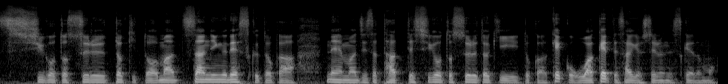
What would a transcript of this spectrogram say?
仕事する時と、まあ、スタンディングデスクとか、ね、まあ、実際立って仕事する時とか、結構分けて作業してるんですけども、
